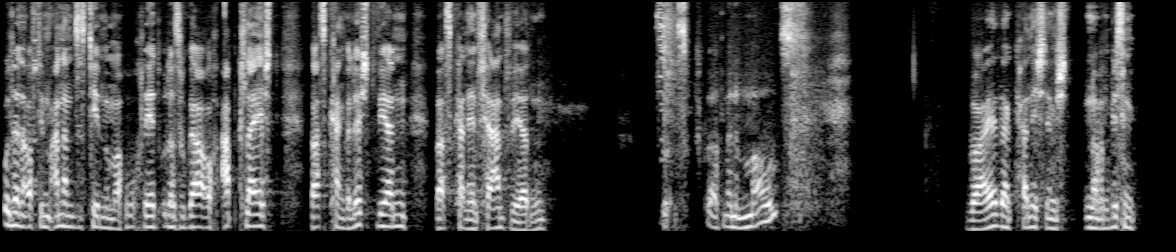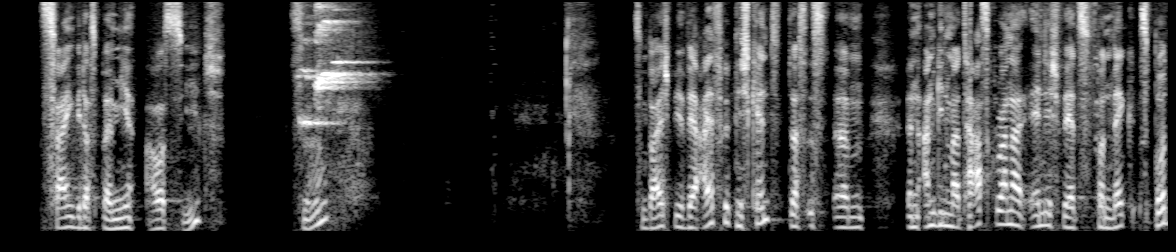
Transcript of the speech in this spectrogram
und dann auf dem anderen System nochmal hochlädt oder sogar auch abgleicht, was kann gelöscht werden, was kann entfernt werden. So, jetzt gerade meine Maus weil da kann ich nämlich noch ein bisschen zeigen, wie das bei mir aussieht. So. Zum Beispiel, wer Alfred nicht kennt, das ist ähm, ein angenehmer Taskrunner, ähnlich wer jetzt von Mac Spot,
